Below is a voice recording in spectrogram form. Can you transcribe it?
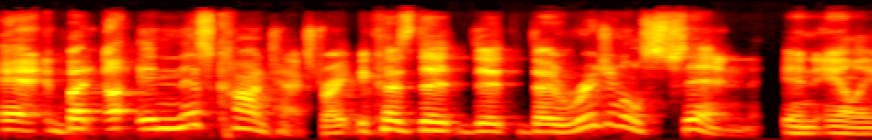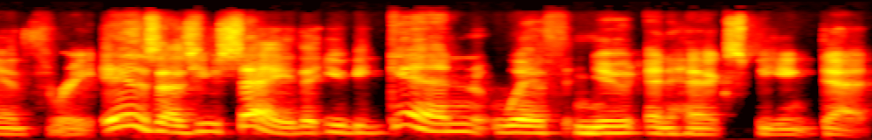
And, but uh, in this context, right? Because the, the the original sin in Alien Three is, as you say, that you begin with Newt and Hicks being dead,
